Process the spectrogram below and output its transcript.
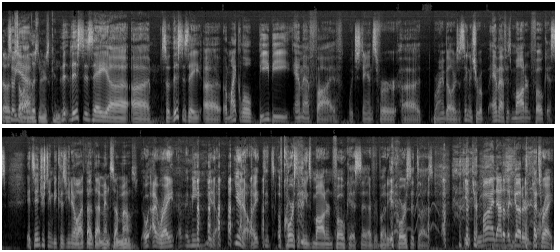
you're playing right now? So, So, so all yeah. the listeners can. Th- this is a uh, uh, so this is a uh, a Mike Lull BB MF5, which stands for uh, Bryan Beller as a signature, but MF is Modern Focus. It's interesting because you know oh, I thought that meant something else. Oh, I right. I mean, you know, you know. It, it's of course it means modern focus. uh, Everybody, of course it does. Get your mind out of the gutter. That's right.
